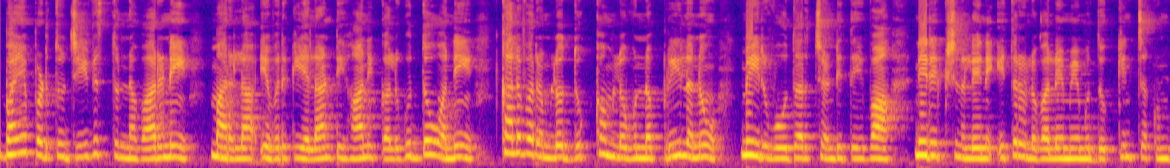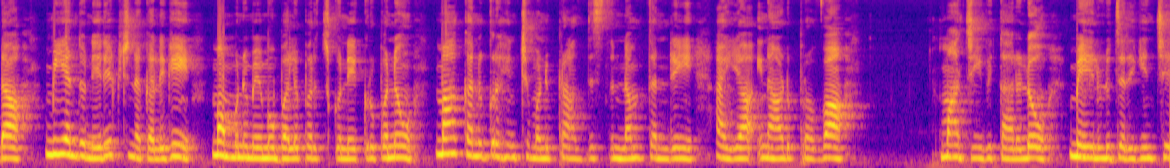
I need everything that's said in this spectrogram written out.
భయపడుతూ జీవిస్తున్న వారిని మరలా ఎవరికి ఎలాంటి హాని కలుగుద్దో అని కలవరంలో దుఃఖంలో ఉన్న ప్రియులను మీరు ఓదార్చండి దేవా. నిరీక్షణ లేని ఇతరుల వల్లే మేము దుఃఖించకుండా మీ అందు నిరీక్షణ కలిగి మమ్మను మేము బలపరుచుకునే కృపను మాకు అనుగ్రహించమని ప్రార్థిస్తున్నాం తండ్రి. అయ్యా ఈనాడు ప్రవ్వా మా జీవితాలలో మేలులు జరిగించే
